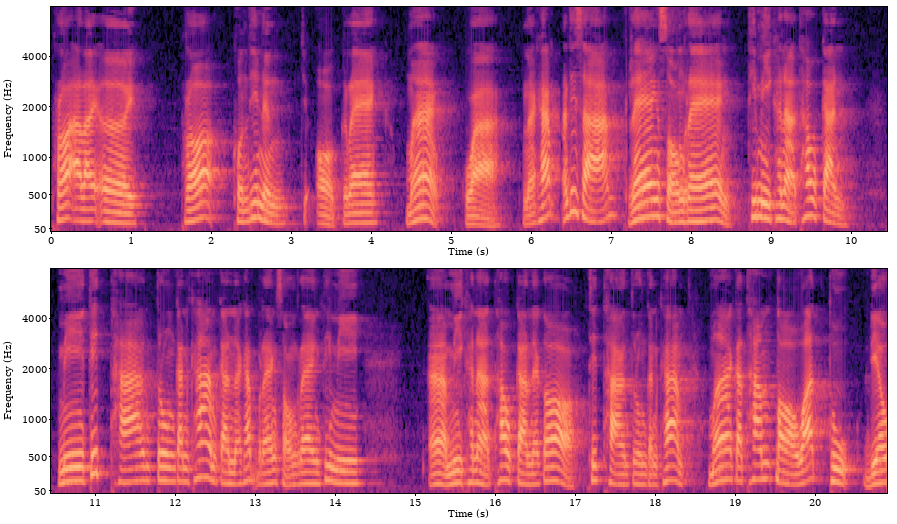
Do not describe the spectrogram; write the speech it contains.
เพราะอะไรเอ่ย เพราะคนที่หนึ่งจะออกแรงมากกว่า นะครับ อันที่ 3 แรงสองแรงที่มีขนาดเท่ากัน มีทิศทางตรงกันข้ามกันนะครับ แรงสองแรงที่มีมีขนาดเท่ากันแล้วก็ทิศทางตรงกันข้าม มากระทำต่อวัตถุเดียว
